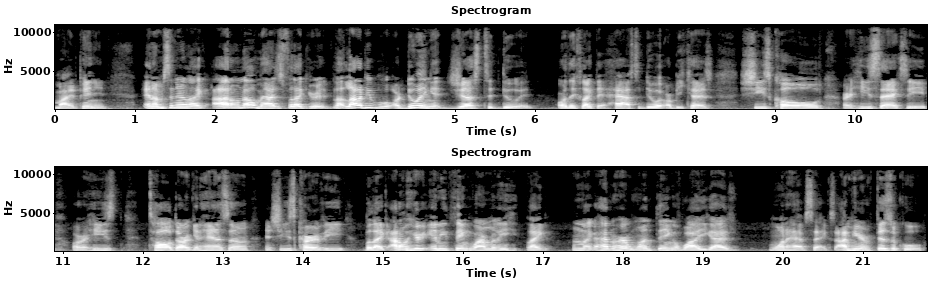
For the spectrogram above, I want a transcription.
my opinion. And I'm sitting there like, I don't know, man. I just feel like you're a lot of people are doing it just to do it, or they feel like they have to do it, or because she's cold, or he's sexy, or he's tall, dark, and handsome, and she's curvy. But like, I don't hear anything where I'm really like, I'm like, I haven't heard one thing of why you guys want to have sex. I'm hearing physical,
